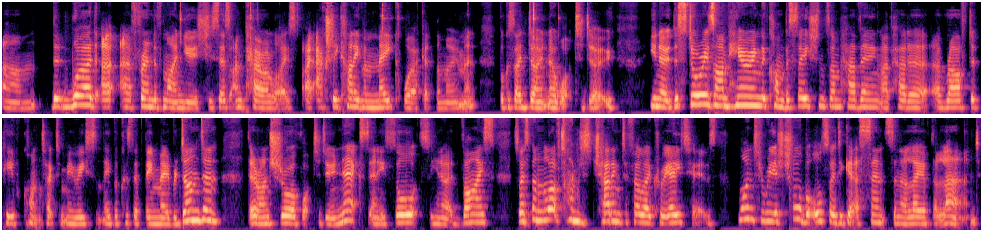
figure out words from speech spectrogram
um, the word a, a, friend of mine used, she says, I'm paralyzed. I actually can't even make work at the moment because I don't know what to do. You know, the stories I'm hearing, the conversations I'm having, I've had a, a raft of people contacting me recently because they've been made redundant. They're unsure of what to do next, any thoughts, you know, advice. So I spend a lot of time just chatting to fellow creatives, one to reassure, but also to get a sense and a lay of the land.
